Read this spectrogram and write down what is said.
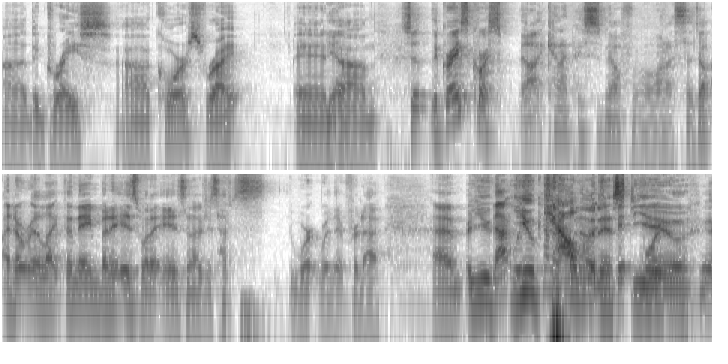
uh, the grace uh, course right and Yeah. um, so the Grace course uh, kind of pisses me off if I'm honest. I don't, I don't really like the name, but it is what it is, and I just have to work with it for now. Um, You- that you kind of when I was Calvinist, more- you.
